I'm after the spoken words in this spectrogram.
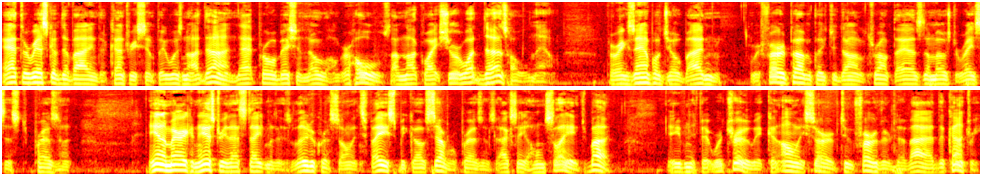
at the risk of dividing the country simply was not done. That prohibition no longer holds. I'm not quite sure what does hold now. For example, Joe Biden referred publicly to Donald Trump as the most racist president. In American history, that statement is ludicrous on its face because several presidents actually owned slaves. But even if it were true, it can only serve to further divide the country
